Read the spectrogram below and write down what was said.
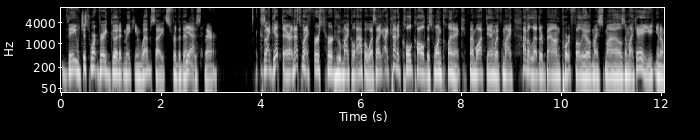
they just weren't very good at making websites for the dentists yeah. there because I get there, and that's when I first heard who Michael Apa was. I, I kind of cold called this one clinic. And I walked in with my, I have a leather bound portfolio of my smiles. I'm like, hey, you, you know,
